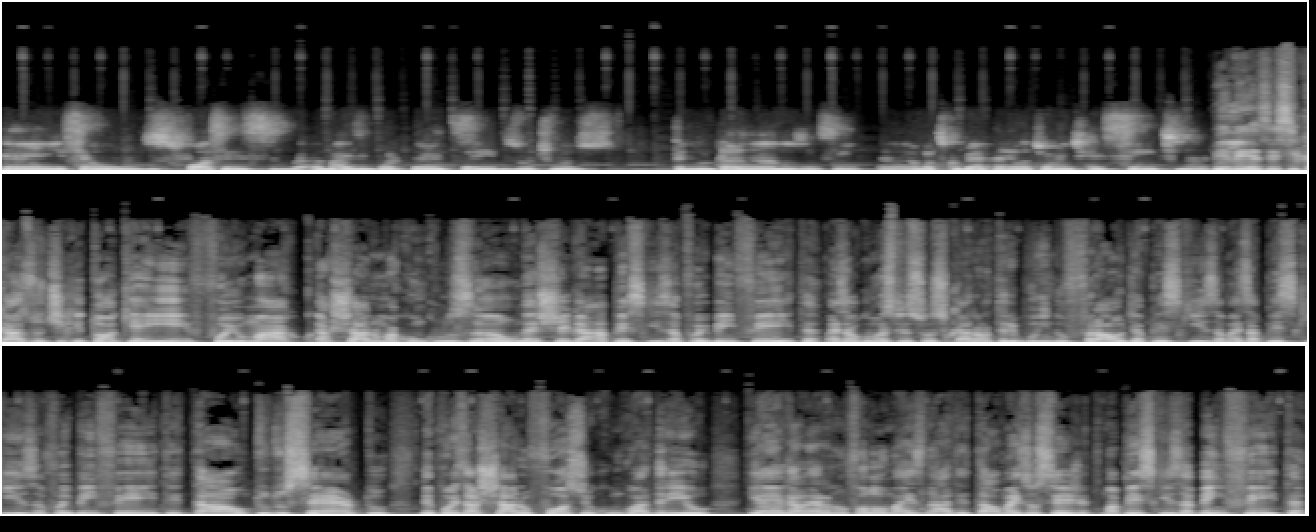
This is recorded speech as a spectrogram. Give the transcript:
É, esse é um dos fósseis mais importantes aí dos últimos 30 anos, assim. É uma descoberta relativamente recente, né? Beleza, esse caso do TikTok aí foi uma. acharam uma conclusão, né? Chegar, a pesquisa foi bem feita, mas algumas pessoas ficaram atribuindo fraude à pesquisa, mas a pesquisa foi bem feita e tal, tudo certo. Depois acharam o fóssil com quadril, e aí a galera não falou mais nada e tal. Mas, ou seja, uma pesquisa bem feita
